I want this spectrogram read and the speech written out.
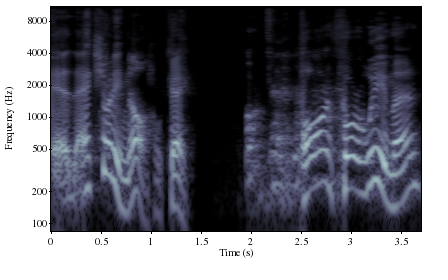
Uh, actually, no. Okay, porn for women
